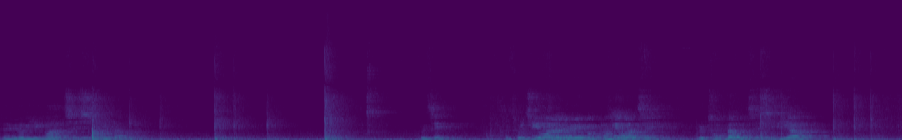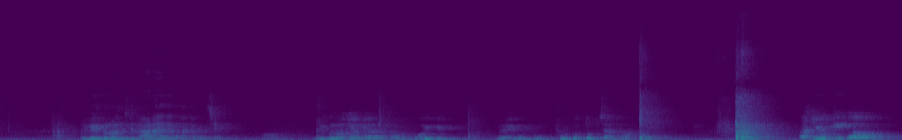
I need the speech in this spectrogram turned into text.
그다음 여기가 70이다. 그지? 솔직히 말하면 여기가 평행하지. 그 정답은 70이야. 왜 그런지는 알아야 될 거 아니야, 그지? 어. 왜 그러냐면 어, 뭐 이게 내가 이거 뭐, 볼 것도 없지 않나? 아니 여기가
